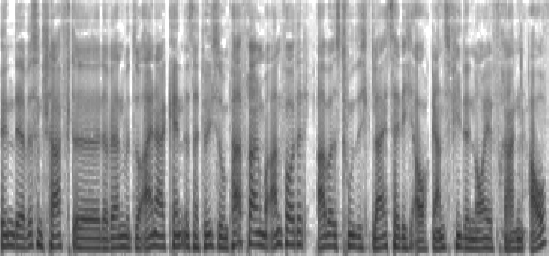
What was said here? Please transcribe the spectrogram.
in der Wissenschaft, äh, da werden mit so einer Erkenntnis natürlich so ein paar Fragen beantwortet, aber es tun sich gleichzeitig auch ganz viele neue Fragen auf.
